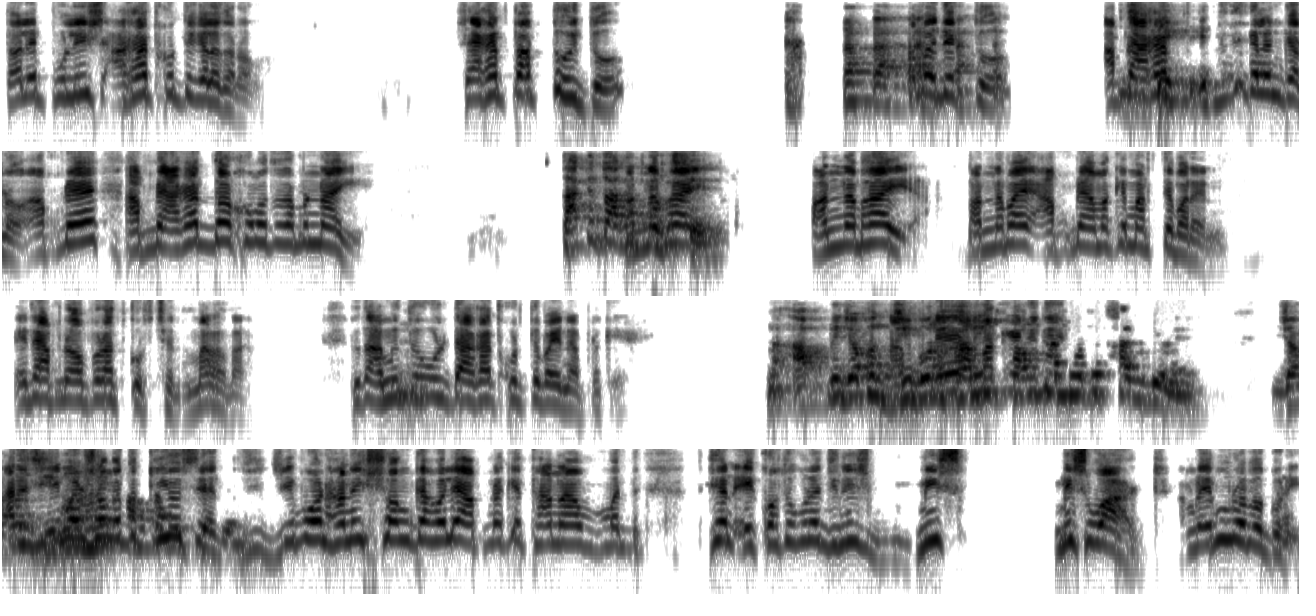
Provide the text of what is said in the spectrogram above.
তাহলে পুলিশ আঘাত করতে গেল কেন? সে আঘাত প্রাপ্ত হইতো। সবাই দেখতো আপনি আঘাত দিতে গেলেন কেন? আপনি আপনি আঘাত দেওয়ার ক্ষমতা আপনার নাই। তাকে তো পান্না ভাই পান্না ভাই পান্না ভাই আপনি আমাকে মারতে পারেন। এটা আপনি অপরাধ করছেন মারা না কিন্তু আমি তো উল্টা আঘাত করতে পারি না আপনাকে। না, আপনি যখন যদি- থাকবেন যখন আরে জীবন সংখ্যা তো কি হয়েছে? জীবন হানির সংখ্যা হলে আপনাকে থানা দেখেন এই কতগুলো জিনিস মিস মিস ওয়ার্ড আমরা এমন ভাবে করি।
